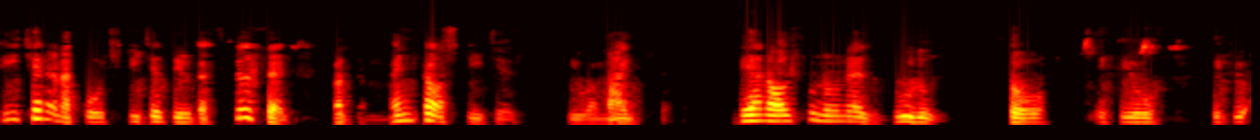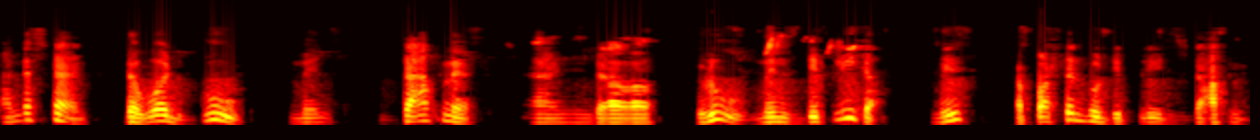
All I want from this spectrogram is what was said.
teacher and a coach teaches you the skill set, but the mentors teaches you a mindset. They are also known as gurus. So if you if you understand the word gu means darkness and uh, ru means depleter means a person who depletes darkness.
